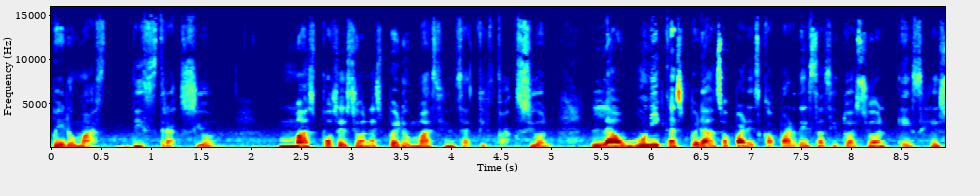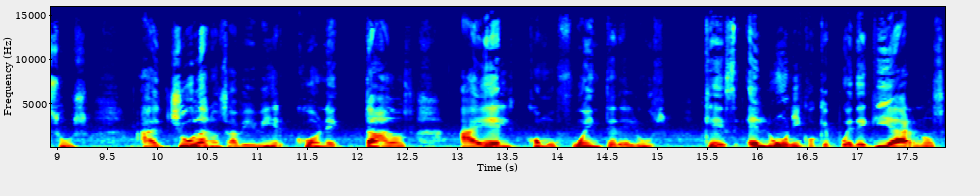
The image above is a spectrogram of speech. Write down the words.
pero más distracción más posesiones, pero más insatisfacción. La única esperanza para escapar de esta situación es Jesús. Ayúdanos a vivir conectados a Él como fuente de luz, que es el único que puede guiarnos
